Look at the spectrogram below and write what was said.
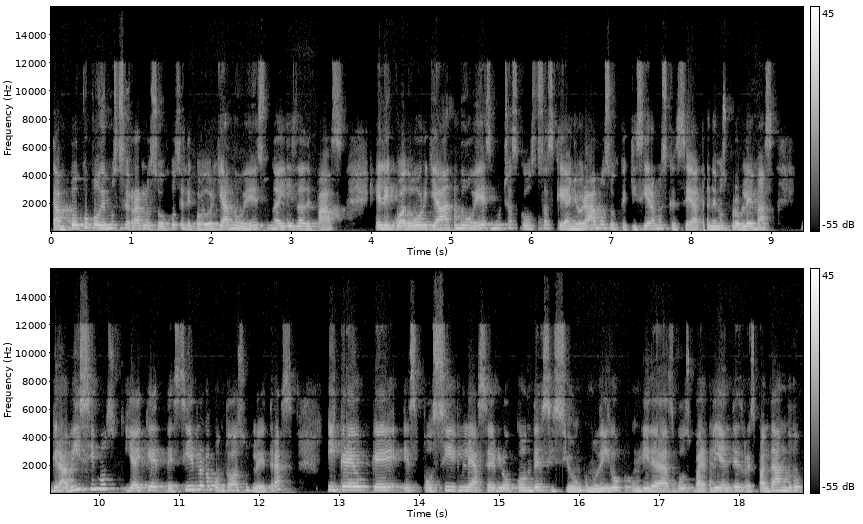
tampoco podemos cerrar los ojos. El Ecuador ya no es una isla de paz. El Ecuador ya no es muchas cosas que añoramos o que quisiéramos que sea. Tenemos problemas gravísimos y hay que decirlo con todas sus letras y creo que es posible hacerlo con decisión, como digo, con liderazgos valientes, respaldando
